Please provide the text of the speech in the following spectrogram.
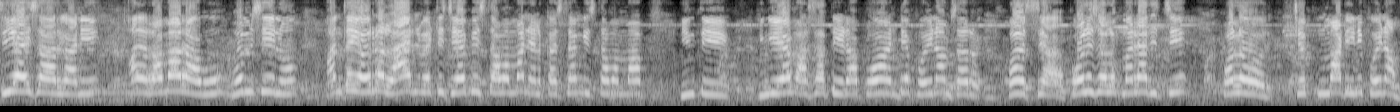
సిఐ సార్ కానీ రమారావు వంశీను అంతా ఎవరో లాయర్ని పెట్టి చేపిస్తామమ్మా నేను ఖచ్చితంగా ఇస్తామమ్మా. ఇంత ఇంకేం అర్సత్ పో అంటే పోయినాం సార్. పోలీసు వాళ్ళకి మర్యాద ఇచ్చి వాళ్ళు చెప్పిన మాట విని పోయినాం.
